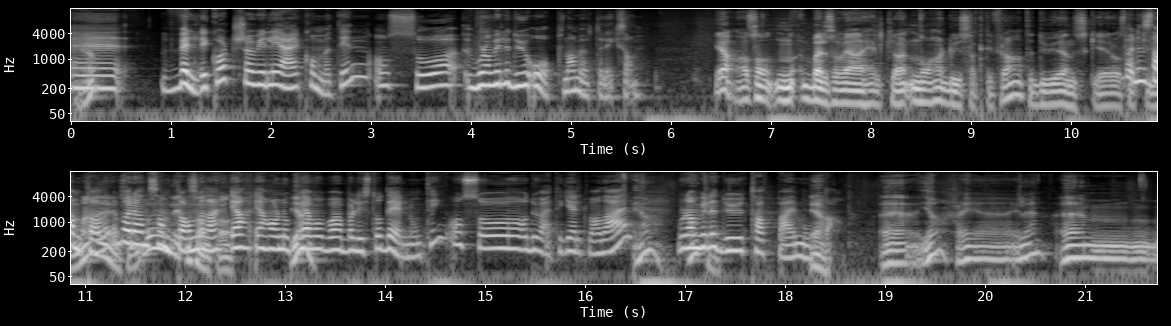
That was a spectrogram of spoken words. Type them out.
Eh, ja. Veldig kort så ville jeg kommet inn, og så Hvordan ville du åpna møtet, liksom? Ja, altså, bare så vi er helt klar Nå har du sagt ifra at du ønsker å Bare en snakke med meg. Bare en liten samtale med deg. samtale. Ja, jeg har, noe, Ja. jeg må bare, bare lyst til å dele noen ting, og, så, og du veit ikke helt hva det er. Ja, Hvordan okay. ville du tatt meg imot Ja. da? Uh, ja, hei, eh, Elaine. Um,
